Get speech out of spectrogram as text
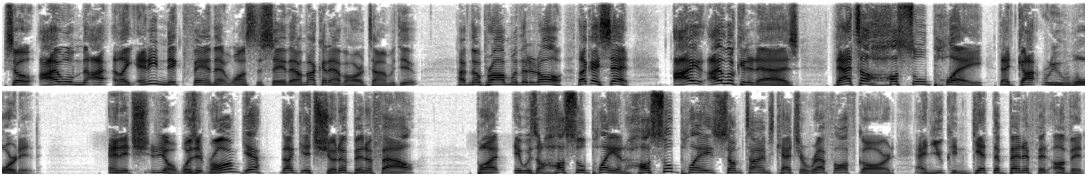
So I will not, like any Knick fan that wants to say that, I'm not going to have a hard time with you. I have no problem with it at all. Like I said, I, I look at it as That's a hustle play that got rewarded. And it, sh- you know, was it wrong? Yeah, like it should have been a foul, but it was a hustle play. And hustle plays sometimes catch a ref off guard, and you can get the benefit of it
